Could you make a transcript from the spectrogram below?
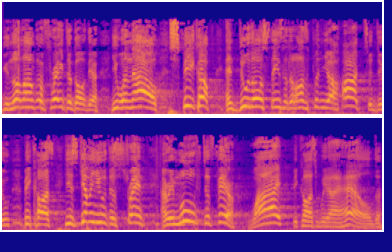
you're no longer afraid to go there. You will now speak up and do those things that the Lord has put in your heart to do because He's given you the strength and removed the fear. Why? Because we are held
